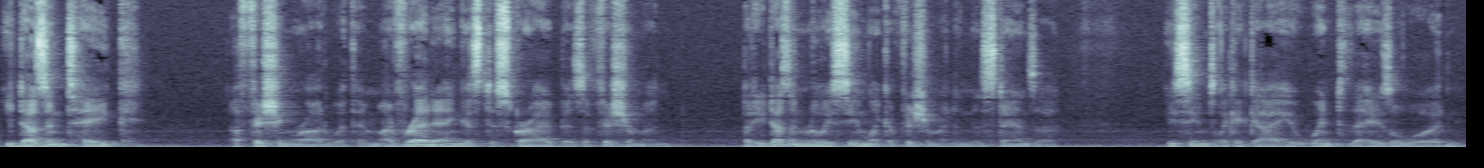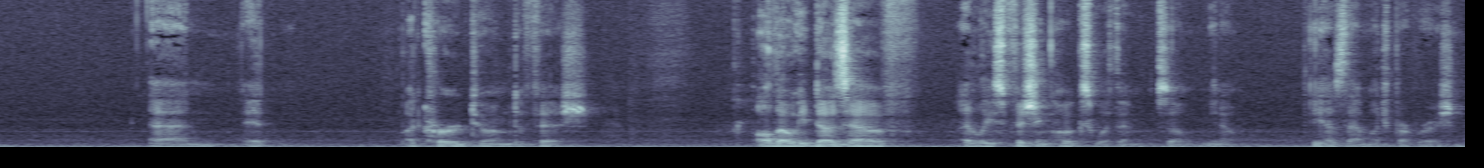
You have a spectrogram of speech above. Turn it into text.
He doesn't take a fishing rod with him. I've read Angus described as a fisherman, but he doesn't really seem like a fisherman in this stanza. He seems like a guy who went to the Hazelwood and it occurred to him to fish. Although he does have at least fishing hooks with him, so, you know, he has that much preparation.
